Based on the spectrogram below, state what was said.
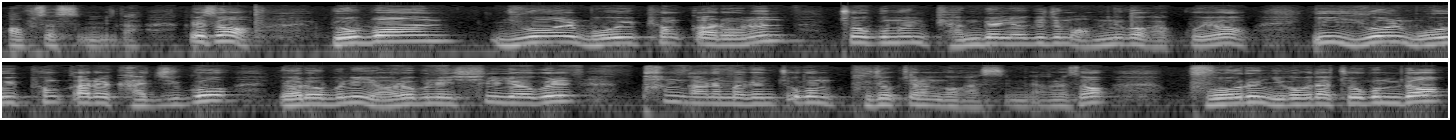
없었습니다. 그래서 요번 6월 모의평가로는 조금은 변별력이 좀 없는 것 같고요. 이 6월 모의평가를 가지고 여러분이 여러분의 실력을 판가름하기엔 조금 부적절한 것 같습니다. 그래서 9월은 이거보다 조금 더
